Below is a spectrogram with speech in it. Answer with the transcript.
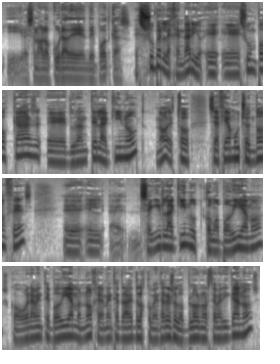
y es una locura de, podcast. Es súper legendario. Eh, eh, es un podcast eh, durante la keynote, ¿no? Esto se hacía mucho entonces eh, el, eh, seguir la keynote como podíamos, como buenamente podíamos, ¿no? Generalmente a través de los comentarios en los blogs norteamericanos,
